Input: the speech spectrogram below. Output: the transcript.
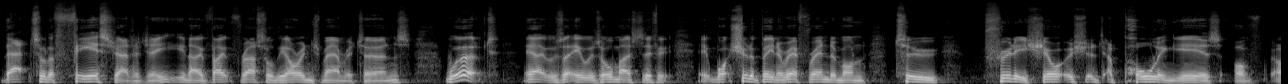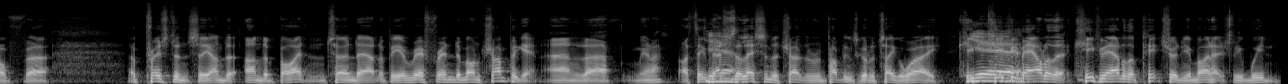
that sort of fear strategy, you know, vote for us or the orange man returns, worked. Yeah, it was it was almost as if it, it, what should have been a referendum on two pretty short, appalling years of, of uh, a presidency under under Biden turned out to be a referendum on Trump again, and uh, you know I think yeah. that's the lesson that Trump, the Republicans got to take away. Keep, yeah. keep him out of the keep him out of the picture, and you might actually win.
